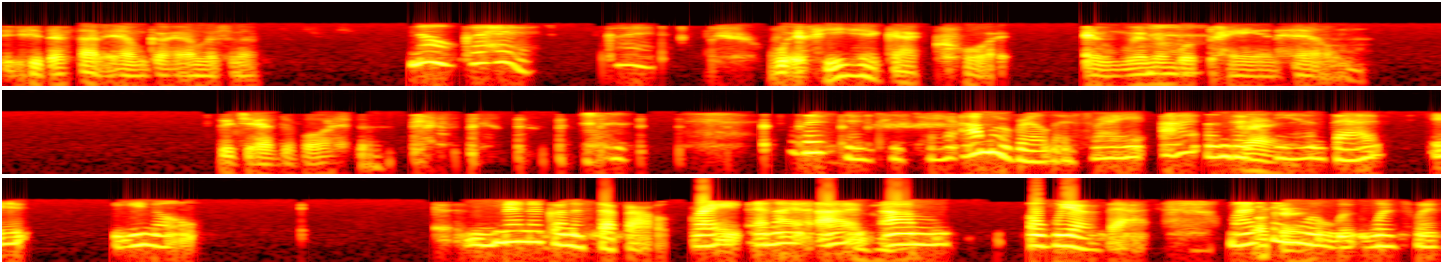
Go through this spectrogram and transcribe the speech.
That's not him. Go ahead. I'm listening. No, go ahead. Go ahead. Well, if he had got caught and women were paying him, would you have divorced him? Listen, TK, I'm a realist, right? I understand that it, you know, men are going to step out, right? And I, I, Mhm. I'm aware of that. My Okay. thing was, was with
